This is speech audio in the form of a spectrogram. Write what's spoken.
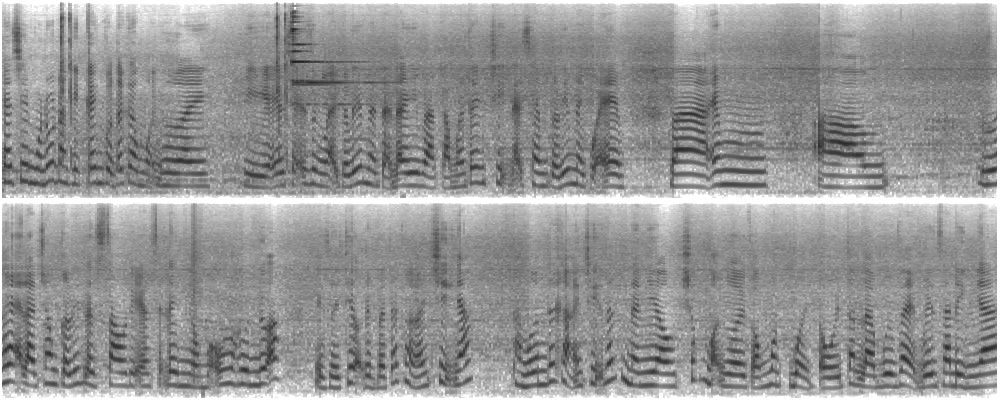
cho xin một nút đăng ký kênh của tất cả mọi người. Thì em sẽ dừng lại clip này tại đây và cảm ơn tất cả anh chị đã xem clip này của em. Và em à, hứa hẹn là trong clip lần sau thì em sẽ lên nhiều mẫu hơn nữa để giới thiệu đến với tất cả các anh chị nhé cảm ơn tất cả anh chị rất là nhiều. Chúc mọi người có một buổi tối thật là vui vẻ bên gia đình nha.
